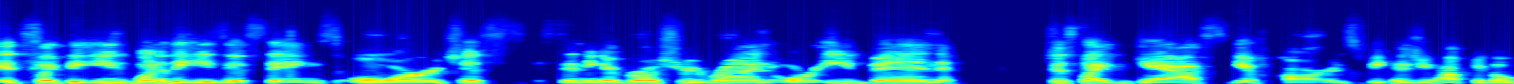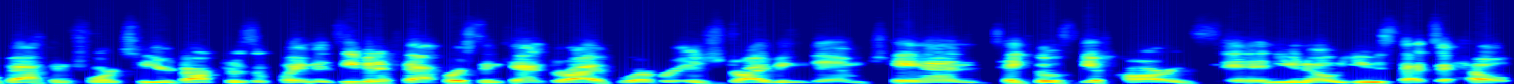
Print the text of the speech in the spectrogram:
It's like the one of the easiest things or just sending a grocery run or even just like gas gift cards because you have to go back and forth to your doctor's appointments. Even if that person can't drive whoever is driving them can take those gift cards and you know use that to help.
